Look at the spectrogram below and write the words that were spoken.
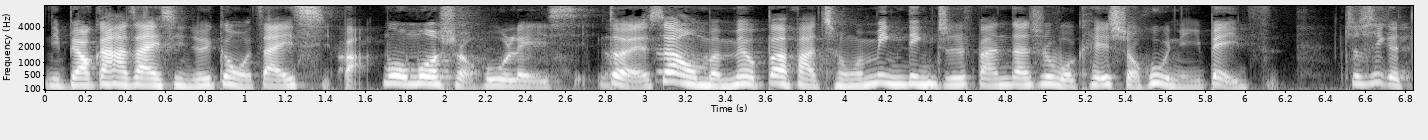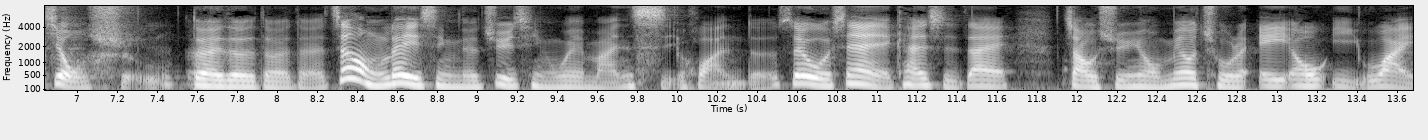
你不要跟他在一起，你就跟我在一起吧。”默默守护类型。对，虽然我们没有办法成为命定之番，但是我可以守护你一辈子。这是一个救赎，对对对对，这种类型的剧情我也蛮喜欢的，所以我现在也开始在找寻有没有除了 A O 以外，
